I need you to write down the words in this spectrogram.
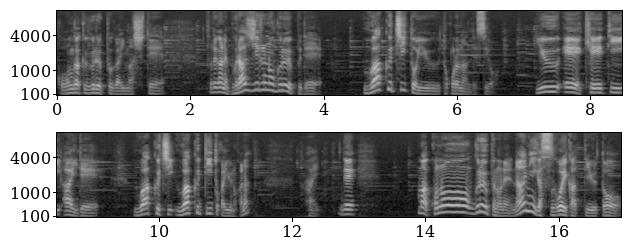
こう音楽グループがいましてそれがねブラジルのグループで上口というところなんですよ。UAKTI で上口上口とか言うのかな？はい。でまあこのグループのね何がすごいかっていうと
